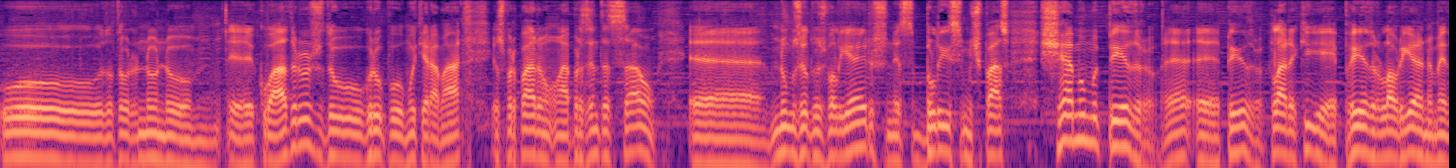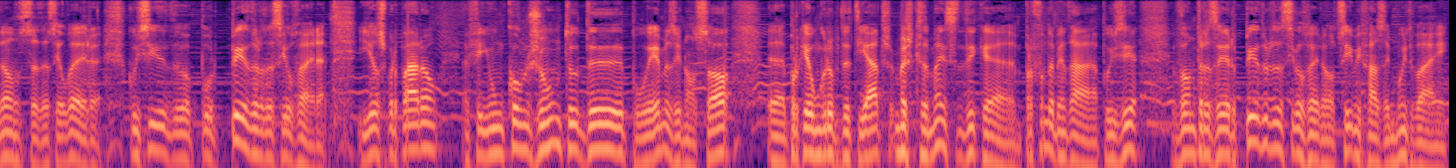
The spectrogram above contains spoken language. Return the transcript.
o Dr. Nuno eh, Quadros, do grupo Mutiaramá. Eles preparam a apresentação eh, no Museu dos Baleeiros, nesse belíssimo espaço. Chamo-me Pedro. eh, eh, Pedro, claro, aqui é Pedro Laureano Mendonça da Silveira, conhecido por Pedro da Silveira. E eles preparam, enfim, um conjunto de poemas, e não só, eh, porque é um grupo de teatro, mas que também se dedica profundamente à poesia. Vão trazer Pedro da Silveira ao de cima e fazem muito bem.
